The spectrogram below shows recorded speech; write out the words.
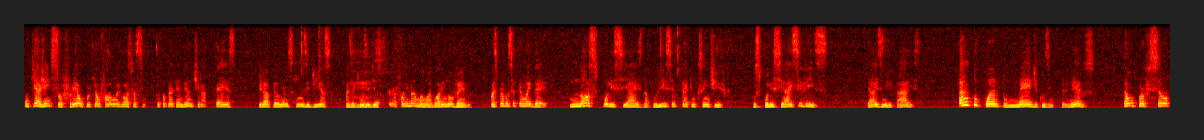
o que a gente sofreu, porque eu falo um negócio assim, eu estou pretendendo tirar férias, tirar pelo menos 15 dias, mas é 15 uhum. dias com o telefone na mão, agora em novembro. Mas para você ter uma ideia, nós policiais da Polícia Técnico-Científica, os policiais civis, policiais militares, tanto quanto médicos e enfermeiros, são profissão,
